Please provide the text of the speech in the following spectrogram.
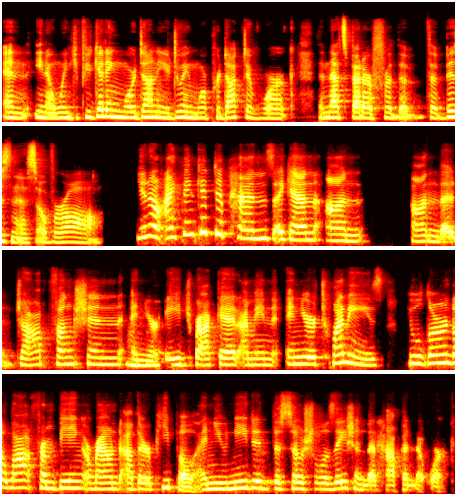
And you know, when if you're getting more done and you're doing more productive work, then that's better for the the business overall. You know, I think it depends again on on the job function mm-hmm. and your mm-hmm. age bracket. I mean, in your 20s, you learned a lot from being around other people and you needed the socialization that happened at work.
